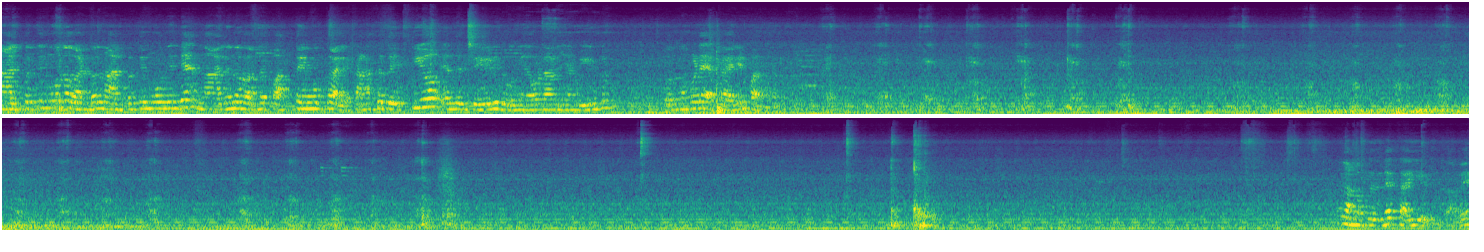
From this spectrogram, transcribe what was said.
നാല്പത്തിമൂന്ന് കണ്ടു. നാല്പത്തിമൂന്നിന്റെ നാലെന്ന് പറഞ്ഞ് പത്തേ മുക്കാൽ. കണക്ക് തെറ്റിയോ എന്ന് പേടി തോന്നി. അതുകൊണ്ടാണ് ഞാൻ വീണ്ടും ഒന്നും കൂടെ കാര്യം പറഞ്ഞത്. നമുക്കിതിന്റെ കൈ എടുക്കാവേ.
